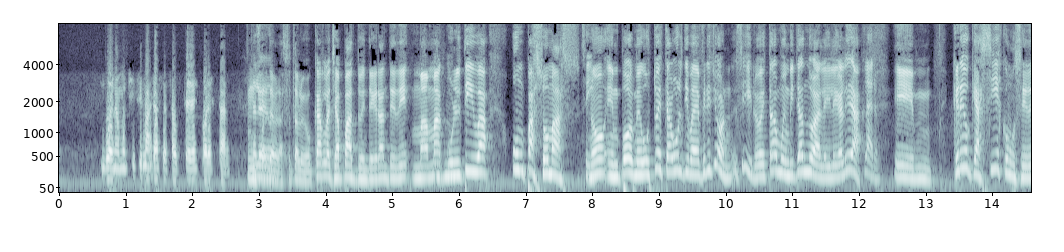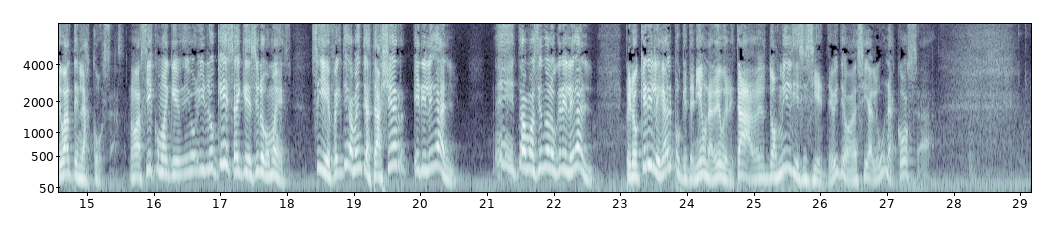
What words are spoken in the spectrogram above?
Bueno, muchísimas gracias a ustedes por estar. Un fuerte abrazo, hasta luego. Carla Chapato, integrante de Mamá Cultiva un paso más, ¿no? En pos, me gustó esta última definición. Sí, lo estábamos invitando a la ilegalidad. Claro. Em, creo que así es como se debaten las cosas, ¿no? Así es como hay que. Y lo que es, hay que decirlo como es. Sí, efectivamente, hasta ayer era ilegal. Eh, estábamos haciendo lo que era ilegal. Pero que era ilegal porque tenía una deuda del Estado. En 2017, ¿viste? Cuando decía alguna cosa.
